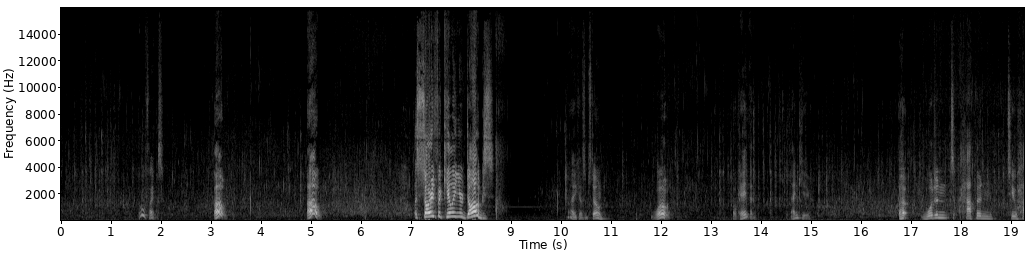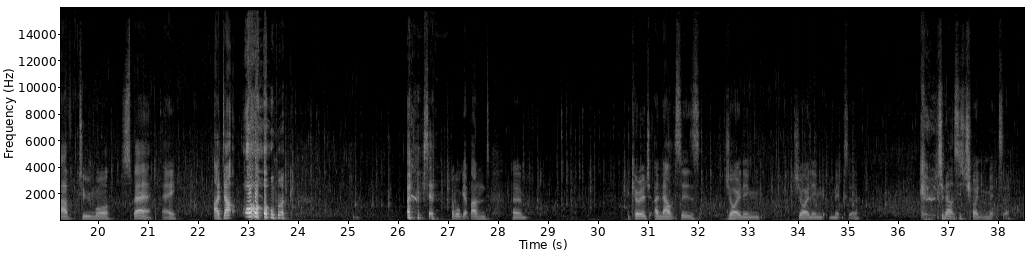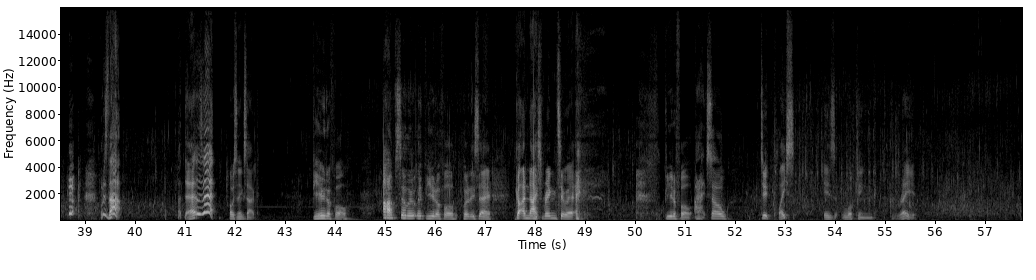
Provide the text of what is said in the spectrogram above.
Oh, thanks. Oh! Oh! Sorry for killing your dogs! Oh, you got some stone. Whoa. Okay, then. Thank you. Uh, wouldn't happen to have two more spare, eh? I doubt. Oh my! he said I won't get banned. Um, Courage announces joining, joining Mixer. Courage announces joining Mixer. what is that? What the hell is that? Oh, it's an ink. Beautiful. Absolutely beautiful. What did he say? Got a nice ring to it. beautiful. Alright, so, dude, place is looking great.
